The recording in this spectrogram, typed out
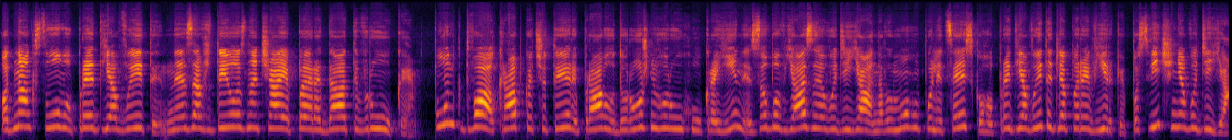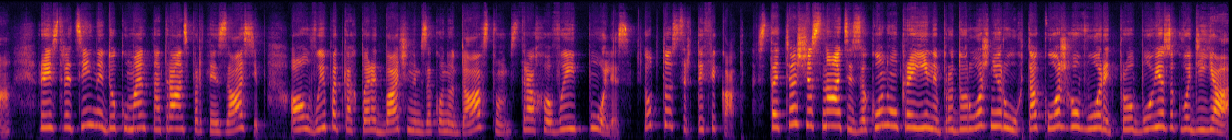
Однак слово пред'явити не завжди означає передати в руки. Пункт 2.4 правил дорожнього руху України зобов'язує водія на вимогу поліцейського пред'явити для перевірки посвідчення водія, реєстраційний документ на транспортний засіб, а у випадках, передбаченим законодавством, страховий поліс, тобто сертифікат. Стаття 16 закону України про дорожній рух також говорить про обов'язок водія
